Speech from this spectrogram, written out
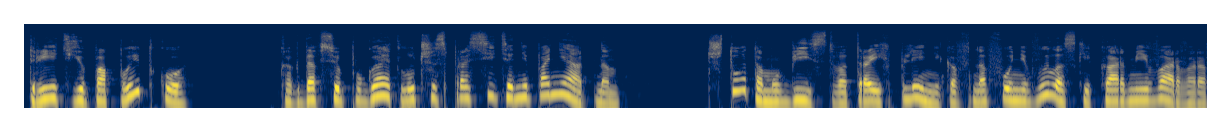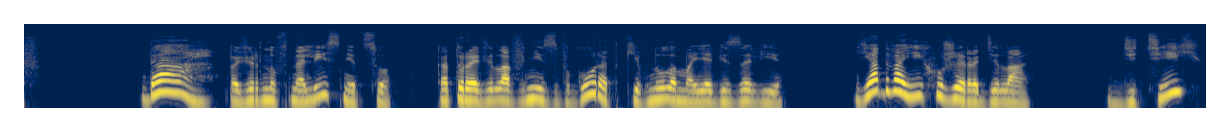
Третью попытку? Когда все пугает, лучше спросить о непонятном. Что там убийство троих пленников на фоне вылазки к армии варваров? Да, повернув на лестницу, которая вела вниз в город, кивнула моя визави. Я двоих уже родила. Детей?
